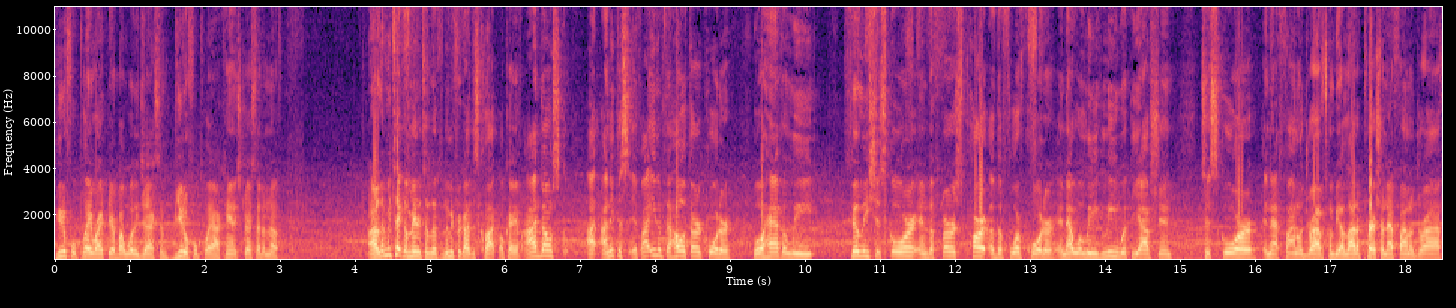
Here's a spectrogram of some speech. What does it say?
Beautiful play right there by Willie Jackson. Beautiful play. I can't stress that enough. All right, let me take a minute to lift. Let me figure out this clock. Okay, if I don't, sc- I, I need to. If I eat up the whole third quarter, we'll have the lead. Philly should score in the first part of the fourth quarter, and that will leave me with the option to score in that final drive. It's going to be a lot of pressure on that final drive.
